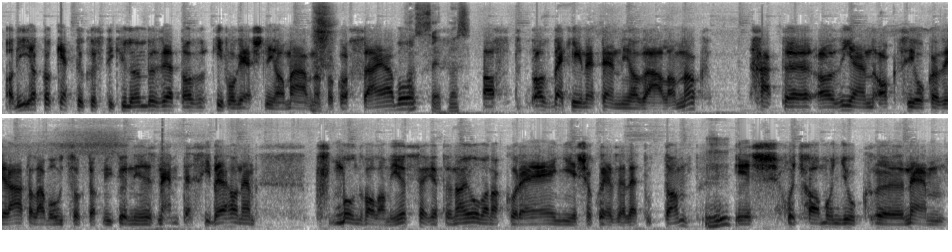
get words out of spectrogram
a díj, akkor a kettő közti különbözet az ki fog esni a mávnak a kasszájából Az szép lesz. azt, azt be kéne tenni az államnak. Hát az ilyen akciók azért általában úgy szoktak működni, hogy ez nem teszi be, hanem mond valami összeget, na jó van, akkor ennyi, és akkor ezzel letudtam. Uh-huh. És hogyha mondjuk nem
